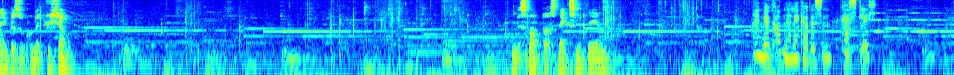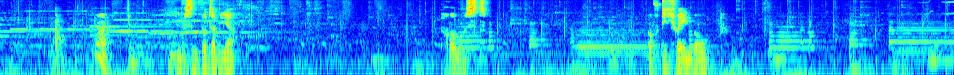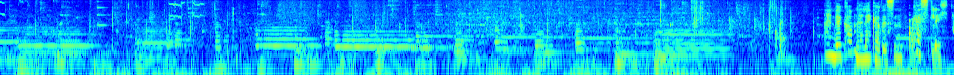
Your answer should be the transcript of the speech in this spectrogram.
Ein Besuch in der Küche. Wir müssen noch ein paar Snacks mitnehmen. Ein willkommener Leckerbissen. Köstlich. Ah, ein bisschen Butterbier. Prost. Auf dich, Rainbow. Leckerbissen. Köstlich.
